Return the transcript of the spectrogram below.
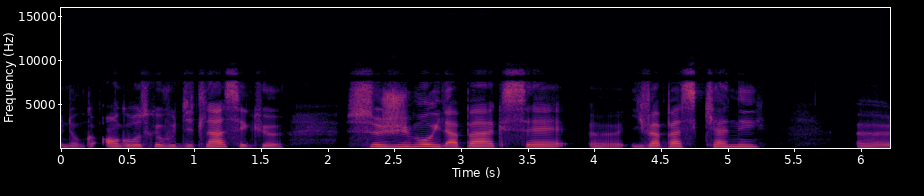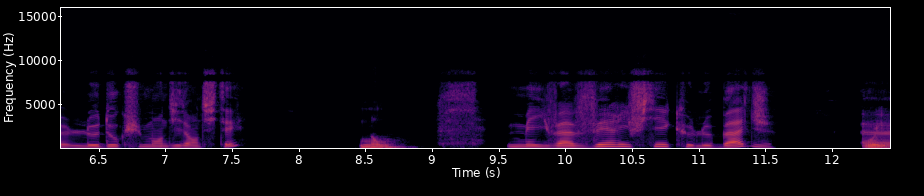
Donc, en gros, ce que vous dites là, c'est que ce jumeau, il n'a pas accès, euh, il va pas scanner euh, le document d'identité, Non mais il va vérifier que le badge, Oui. euh,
